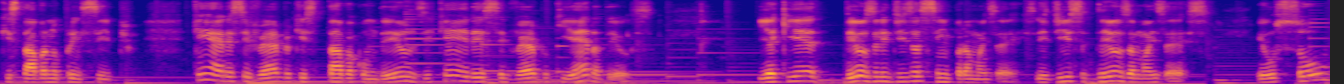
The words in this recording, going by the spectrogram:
que estava no princípio. Quem era esse verbo que estava com Deus e quem era esse verbo que era Deus? E aqui é Deus ele diz assim para Moisés. E disse Deus a Moisés: Eu sou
